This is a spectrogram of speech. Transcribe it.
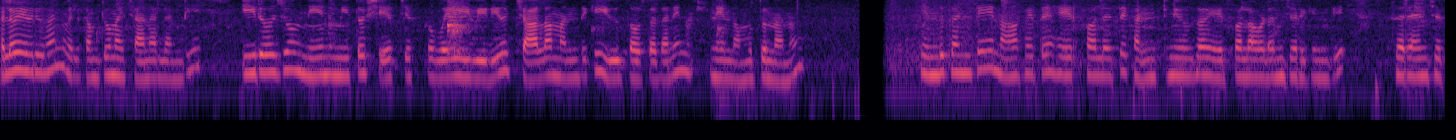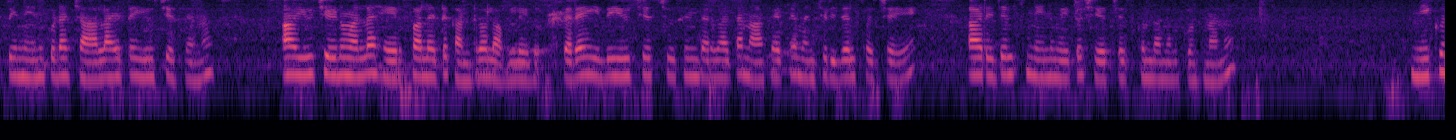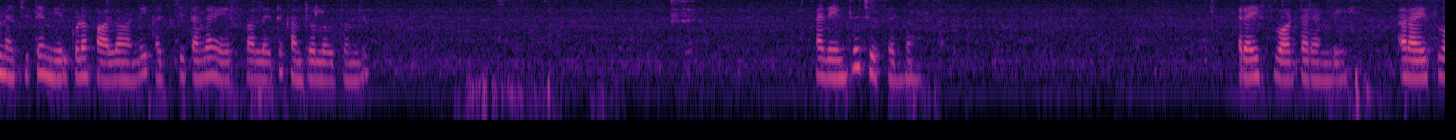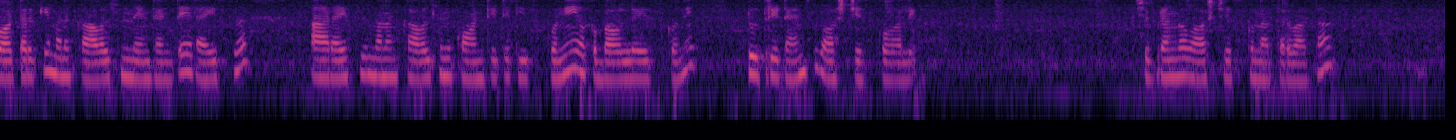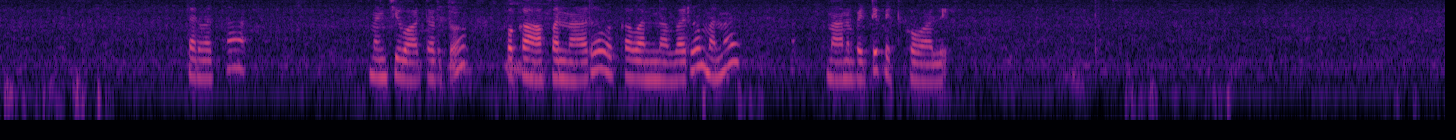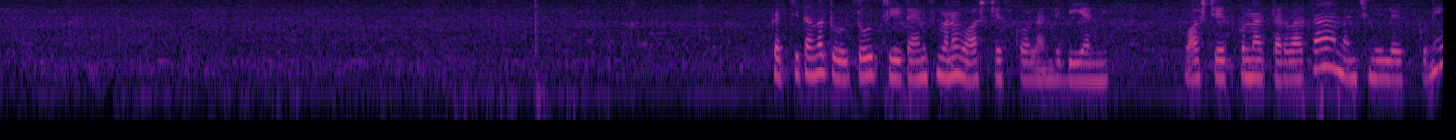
Hello everyone welcome to my channel అండి. ఈరోజు నేను మీతో షేర్ చేసుకోబోయే ఈ వీడియో చాలా మందికి యూస్ అవుతుందని నేను నమ్ముతున్నాను. ఎందుకంటే నాకైతే హెయిర్ ఫాల్ అయితే కంటిన్యూగా హెయిర్ ఫాల్ అవ్వడం జరిగింది. సరే అని చెప్పి నేను కూడా చాలా అయితే యూజ్ చేశాను. ఆ యూజ్ చేయడం వల్ల హెయిర్ ఫాల్ అయితే కంట్రోల్ అవ్వలేదు. సరే ఇది యూజ్ చేసి చూసిన తర్వాత నాకైతే మంచి రిజల్ట్స్ వచ్చాయి. ఆ రిజల్ట్స్ నేను మీతో షేర్ చేసుకుందాం అనుకుంటున్నాను. మీకు నచ్చితే మీరు కూడా ఫాలో అవ్వండి ఖచ్చితంగా హెయిర్ ఫాల్ అయితే కంట్రోల్ అవుతుంది. అదేంటో చూసేద్దాం. రైస్ వాటర్ అండి. రైస్ వాటర్కి మనకు కావాల్సింది ఏంటంటే రైస్. ఆ రైస్ మనకు కావాల్సిన క్వాంటిటీ తీసుకొని ఒక బౌల్లో వేసుకొని టూ త్రీ టైమ్స్ వాష్ చేసుకోవాలి. శుభ్రంగా వాష్ చేసుకున్న తర్వాత తర్వాత మంచి వాటర్తో ఒక హాఫ్ అన్ అవర్ ఒక వన్ అవర్ మనం నానబెట్టి పెట్టుకోవాలి. ఖచ్చితంగా టూ టూ త్రీ టైమ్స్ మనం వాష్ చేసుకోవాలండి బియ్యాన్ని. వాష్ చేసుకున్న తర్వాత మంచినీళ్ళు వేసుకుని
